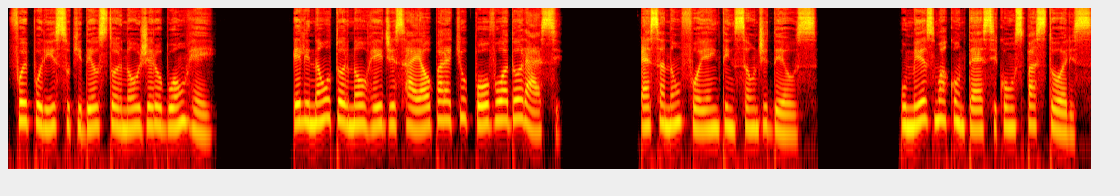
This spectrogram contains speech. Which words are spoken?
Foi por isso que Deus tornou Jeroboão rei ele não o tornou rei de Israel para que o povo o adorasse. Essa não foi a intenção de Deus. O mesmo acontece com os pastores.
